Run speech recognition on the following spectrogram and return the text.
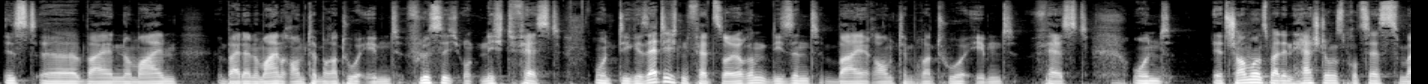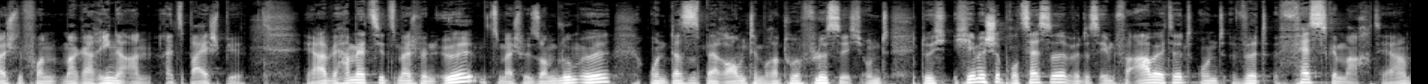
ist äh, bei normalem bei der normalen Raumtemperatur eben flüssig und nicht fest. Und die gesättigten Fettsäuren, die sind bei Raumtemperatur eben fest. Und Jetzt schauen wir uns mal den Herstellungsprozess zum Beispiel von Margarine an, als Beispiel. Ja, wir haben jetzt hier zum Beispiel ein Öl, zum Beispiel Sonnenblumenöl, und das ist bei Raumtemperatur flüssig. Und durch chemische Prozesse wird es eben verarbeitet und wird festgemacht, ja.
